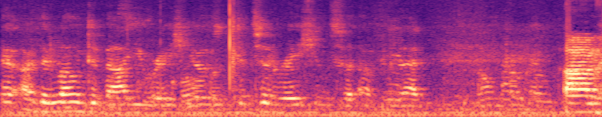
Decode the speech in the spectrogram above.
Uh, Are there loan to value ratios, considerations uh, for that loan program? Um,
